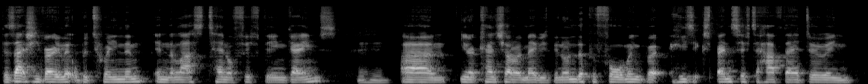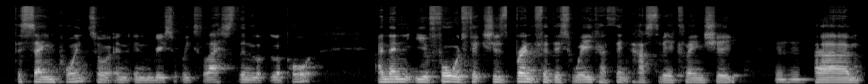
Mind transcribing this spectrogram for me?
there's actually very little between them in the last 10 or 15 games. Mm-hmm. Um, you know, Cancelo maybe has been underperforming, but he's expensive to have there doing the same points or in, in recent weeks less than Laporte. And then your forward fixtures, Brentford this week, I think has to be a clean sheet. Mm-hmm. Um,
